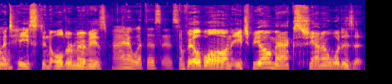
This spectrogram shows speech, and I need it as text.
my taste in older movies. I know what this is. Available on HBO Max. Shanna, what is it?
